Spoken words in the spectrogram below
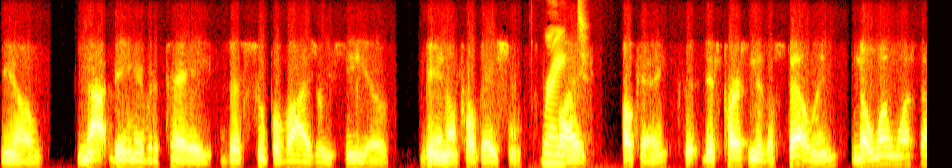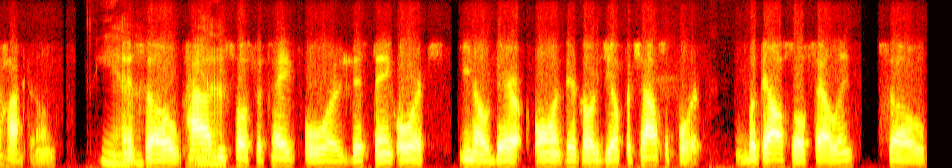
you know, not being able to pay the supervisory fee of being on probation. Right. Like, okay, th- this person is a felon. No one wants to hire them, yeah. and so how Yeah. are you supposed to pay for this thing? Or you know, they're on they go to jail for child support, but they're also a felon, so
